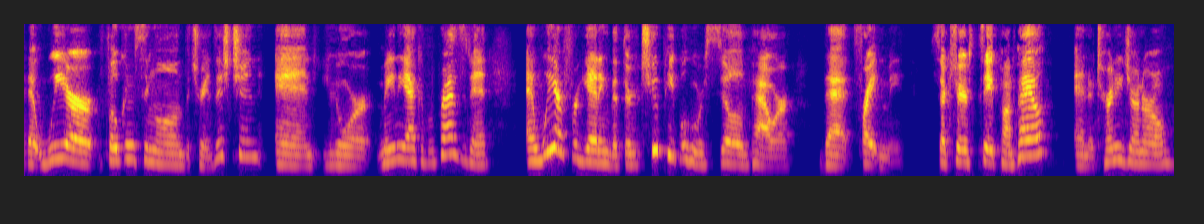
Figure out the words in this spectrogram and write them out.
that we are focusing on the transition and your maniac of a president, and we are forgetting that there are two people who are still in power that frighten me Secretary of State Pompeo and Attorney General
